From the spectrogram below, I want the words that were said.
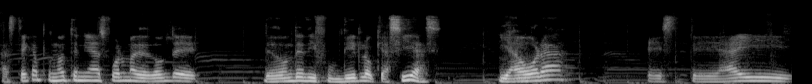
Azteca, pues no tenías forma de dónde, de dónde difundir lo que hacías. Y ahora este, hay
